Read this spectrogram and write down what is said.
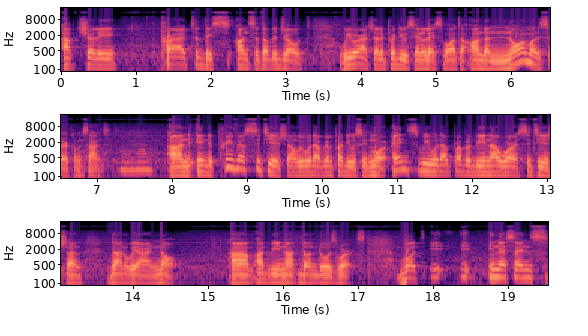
actually, prior to this onset of the drought, we were actually producing less water under normal circumstances. Mm -hmm. And in the previous situation, we would have been producing more. Hence, we would have probably been in a worse situation than we are now, um, had we not done those works. But in essence,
